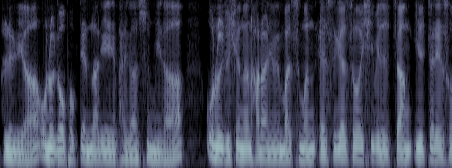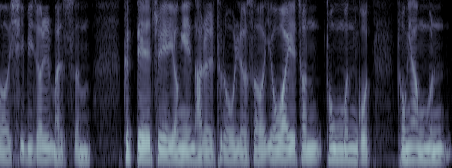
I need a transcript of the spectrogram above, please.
할렐루야. 오늘도 복된 날이 밝았습니다. 오늘 주시는 하나님의 말씀은 에스겔서 11장 1절에서 12절 말씀. 그때 주의 영이 나를 들어 올려서 여호와의 전 동문 곧 동향문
